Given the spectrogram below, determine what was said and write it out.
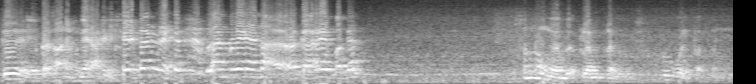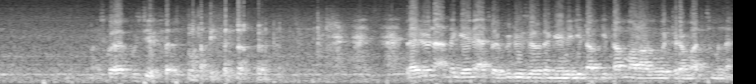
Ke, ya kesan pengiran, lan pengiran enak, agak repot kan. Seneng nggak buat repot kan. Nah, sekolah bujil mati tenang. Nah itu nak tenggene asal biduzul tenggene kitab-kitab malah lebih dramatis mana.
